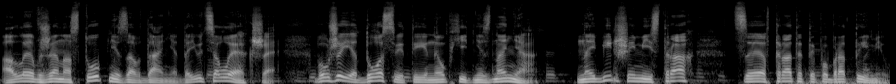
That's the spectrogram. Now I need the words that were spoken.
Але вже наступні завдання даються легше, бо вже є досвід і необхідні знання. Найбільший мій страх це втратити побратимів,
